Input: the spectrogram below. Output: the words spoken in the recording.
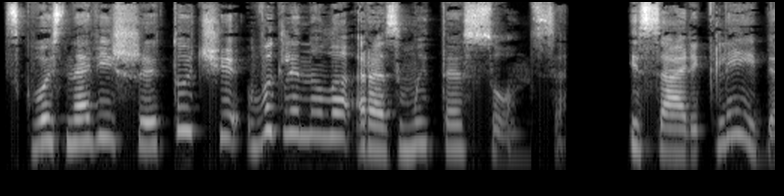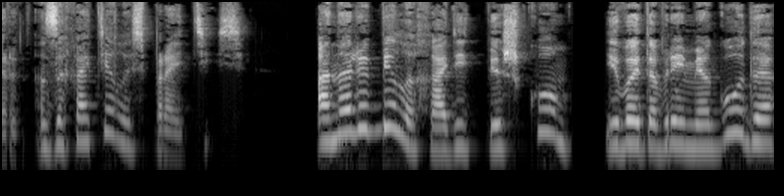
Сквозь нависшие тучи выглянуло размытое солнце, и Саре Клейберн захотелось пройтись. Она любила ходить пешком и в это время года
